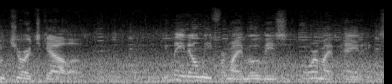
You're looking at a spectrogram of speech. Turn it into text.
I'm George Gallo. You may know me for my movies or my paintings.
